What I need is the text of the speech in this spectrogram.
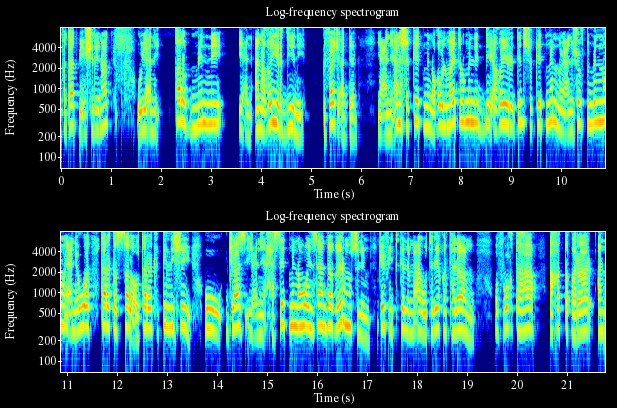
فتاة بعشرينات ويعني طلب مني يعني أنا أغير ديني بفجأة يعني أنا شكيت منه قبل ما يطلب مني الدين أغير الدين شكيت منه يعني شفت منه يعني هو ترك الصلاة وترك كل شيء وجاز يعني حسيت منه هو إنسان ده غير مسلم كيف يتكلم معاه وطريقة كلامه. وفي وقتها أخذت قرار أن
